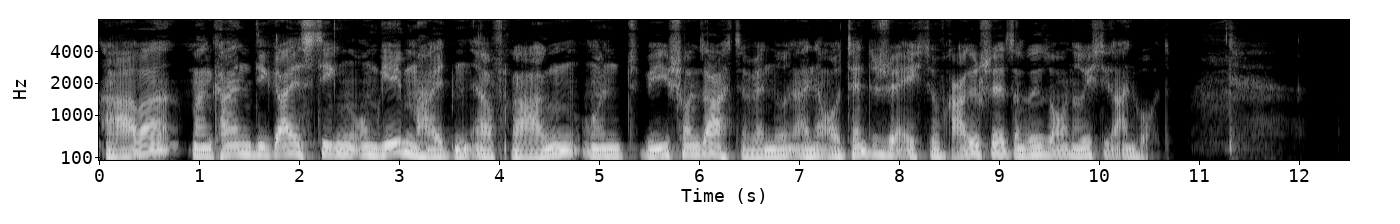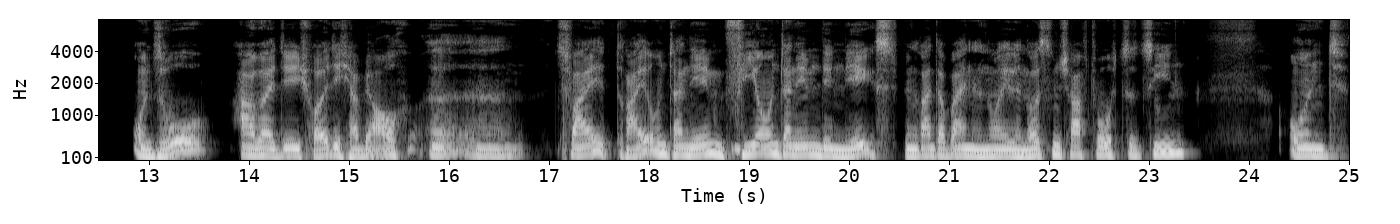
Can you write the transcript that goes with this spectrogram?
Aber man kann die geistigen Umgebenheiten erfragen und wie ich schon sagte, wenn du eine authentische, echte Frage stellst, dann kriegst du auch eine richtige Antwort. Und so arbeite ich heute. Ich habe ja auch äh, äh zwei, drei Unternehmen, vier Unternehmen demnächst. Bin gerade dabei, eine neue Genossenschaft hochzuziehen. Und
